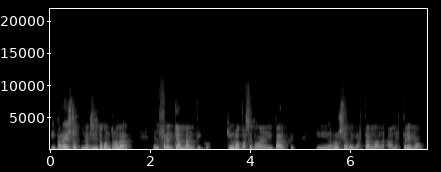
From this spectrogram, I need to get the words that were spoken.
Y para eso necesito controlar el frente atlántico, que Europa se ponga de mi parte y Rusia desgastarla al extremo,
